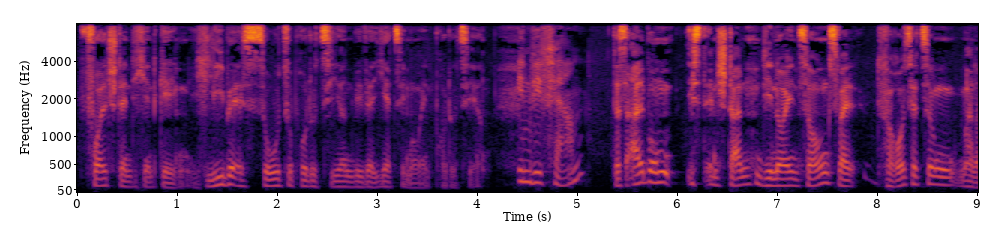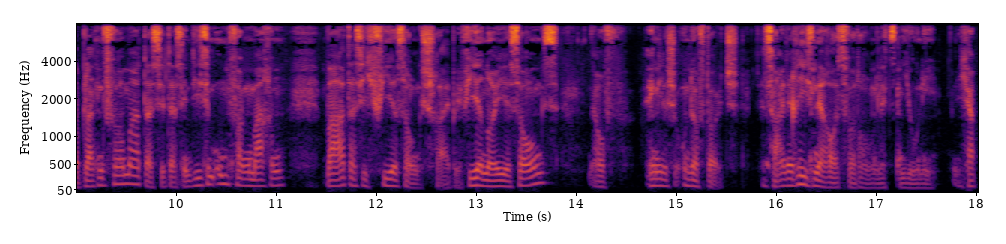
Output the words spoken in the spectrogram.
vollständig entgegen. Ich liebe es so zu produzieren, wie wir jetzt im Moment produzieren. Inwiefern? Das Album ist entstanden, die neuen Songs, weil die Voraussetzung meiner Plattenfirma, dass sie das in diesem Umfang machen, war, dass ich vier Songs schreibe. Vier neue Songs auf Englisch und auf Deutsch. Es war eine Riesenherausforderung letzten Juni. Ich habe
